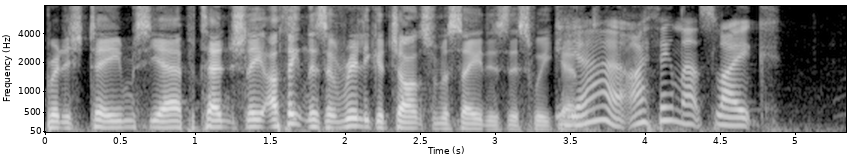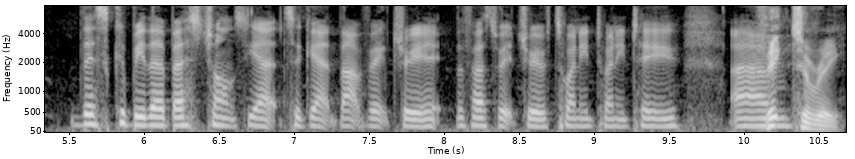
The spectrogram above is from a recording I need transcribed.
British teams, yeah, potentially. I think there's a really good chance for Mercedes this weekend. Yeah, I think that's like this could be their best chance yet to get that victory, the first victory of 2022. Um, Victory.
